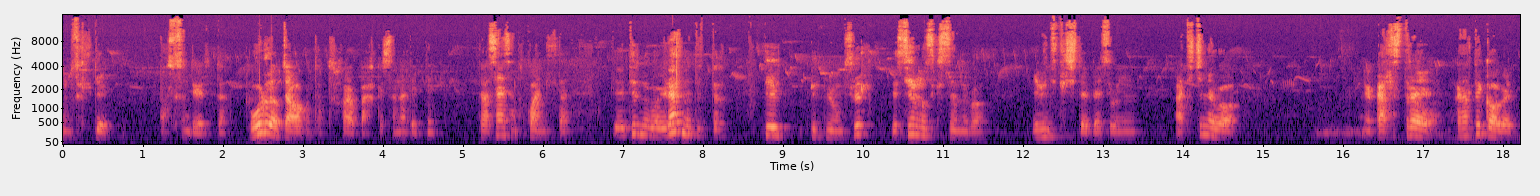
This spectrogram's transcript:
өмсгөлтэй болсон тэгээд та. Өөрөө явж аваагүй тодорхой байх гэж санаад байдیں۔ Тэгээ сайн санахгүй байна л да. Тэр нөгөө Real Madrid-тэй дэд бэкний өмсгөл. Simmons гэсэн нөгөө ивент итгэжтэй байсан үеийн а тий чи нөгөө Галастрай Галактико гэдэг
